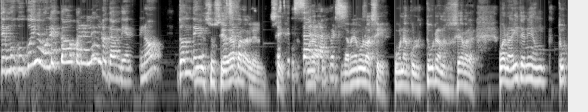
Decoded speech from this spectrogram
Temucucuy es un estado paralelo también, ¿no? Donde una sociedad paralela, sí. llamémoslo así, una cultura, una sociedad paralela. Bueno, ahí tenés un. Tú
